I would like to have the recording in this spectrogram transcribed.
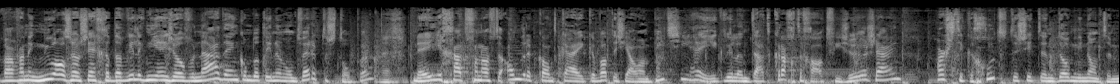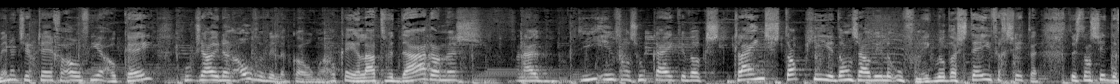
waarvan ik nu al zou zeggen, daar wil ik niet eens over nadenken om dat in een ontwerp te stoppen. Nee, je gaat vanaf de andere kant kijken, wat is jouw ambitie? hey, ik wil een daadkrachtige adviseur zijn. Hartstikke goed. Er zit een dominante manager tegenover je. Oké, hoe zou je dan over willen komen? Oké, en laten we daar dan eens vanuit die invalshoek kijken welk klein stapje je dan zou willen oefenen. Ik wil daar stevig zitten. Dus dan zit de,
